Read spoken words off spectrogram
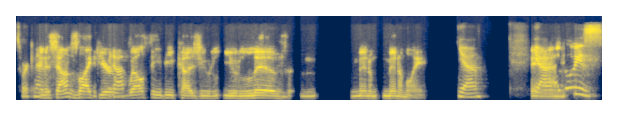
it's working out. And it sounds like you're wealthy because you you live minim- minimally. yeah. Yeah. I've always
